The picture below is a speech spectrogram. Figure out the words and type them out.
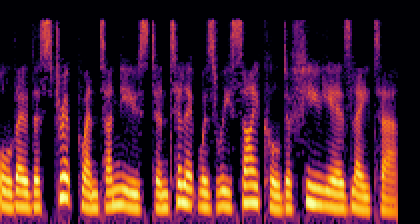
although the strip went unused until it was recycled a few years later.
